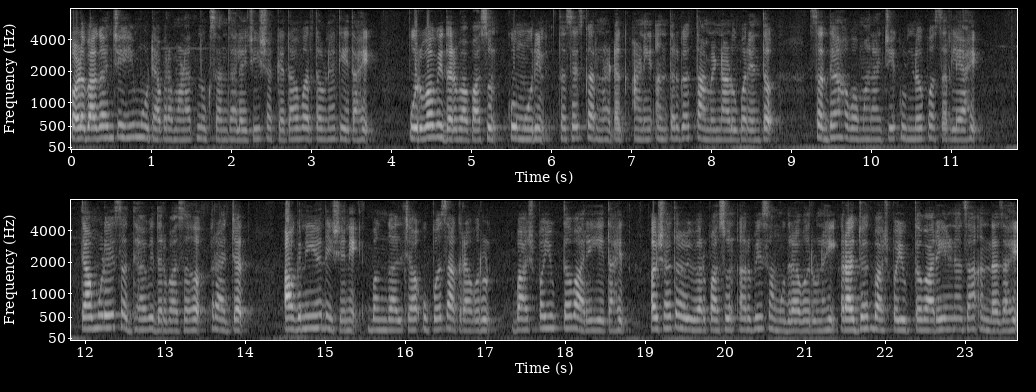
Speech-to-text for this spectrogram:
फळबागांचेही मोठ्या प्रमाणात नुकसान झाल्याची शक्यता वर्तवण्यात येत आहे. पूर्व विदर्भापासून कोमोरीन तसेच कर्नाटक आणि अंतर्गत तामिळनाडूपर्यंत सध्या हवामानाचे कुंड पसरले आहे. त्यामुळे सध्या विदर्भासह राज्यात आग्नेय दिशेने बंगालच्या उपसागरावरून बाष्पयुक्त वारे येत आहेत. अशा रविवारपासून अरबी समुद्रावरूनही राज्यात बाष्पयुक्त वारे येण्याचा अंदाज आहे.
